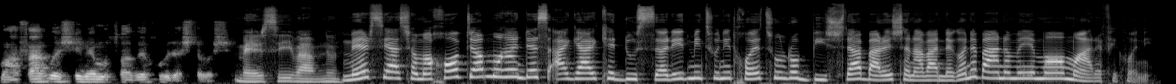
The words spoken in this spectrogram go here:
موفق بشیم یه مصاحبه خوبی داشته باشیم. مرسی ممنون. مرسی از شما. خب جناب مهندس اگر که دوست دارید می‌تونید خودتون رو بیشتر برای شنوندگان برنامه ما معرفی کنید.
